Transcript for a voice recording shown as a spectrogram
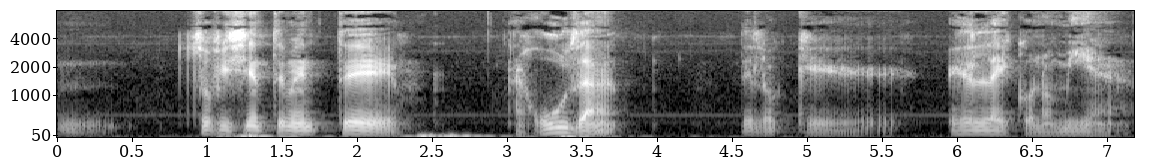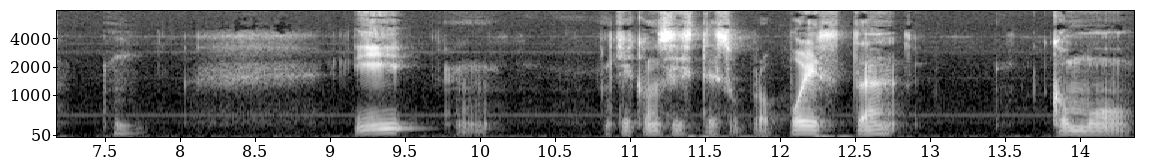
mm, suficientemente aguda de lo que es la economía. Y en qué consiste su propuesta, cómo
